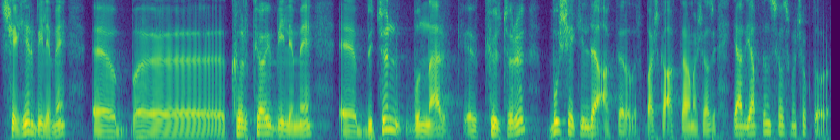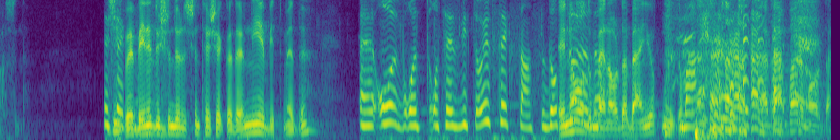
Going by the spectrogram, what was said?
şehir bilimi, e, e, kırköy bilimi, e, bütün bunlar e, kültürü bu şekilde aktarılır. Başka aktarma şansı yok. Yani yaptığınız çalışma çok doğru aslında. Teşekkür Ve beni düşündüğünüz için teşekkür ederim. Niye bitmedi? E, o, o, o tez bitti. O yüksek lisanslı. E Doktora ne oldum da- ben orada? Ben yok muydum? Var. Ha, ben varım orada.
